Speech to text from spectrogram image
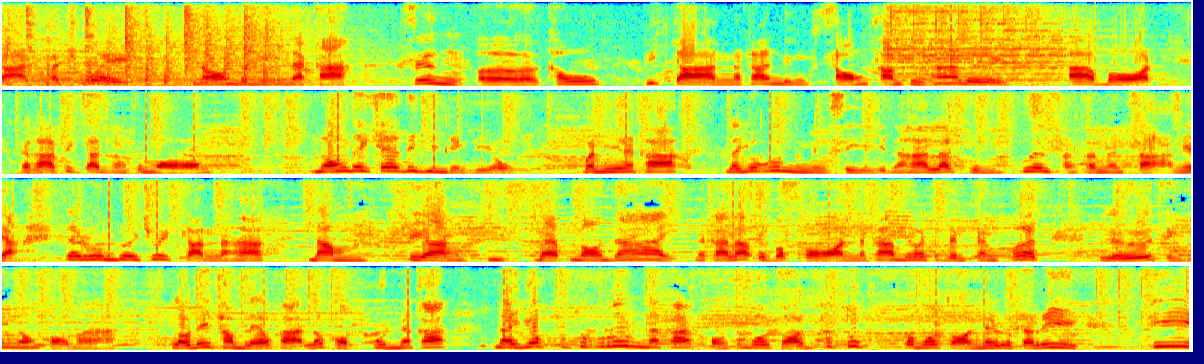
กาสมาช่วยน้องคนนี้นะคะ ซึ่งเเขาพิการนะคะหนึ่งสองสามสี่ห้าเลยตาบอดนะคะพิการทางสมอง น้องได้แค่ได้ยินอย่างเดียว วันนี้นะคะ นายกรุ่น114นะคะและกลุ่มเพื่อนสังสรรค์นันสาเนี่ยได้ร่วมด้วยช่วยกันนะคะนำเตียงแบบนอนได้นะคะและอุปกรณ์นะคะไม่ว่าจะเป็นแพมเพิร์ดหรือสิ่งที่น้องขอมา เราได้ทำแล้วค่ะ แล้วขอบคุณนะคะ นายกทุกๆ รุ่นนะคะ ของสโมสรทุกๆสโมสรในโรตารี่ที่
